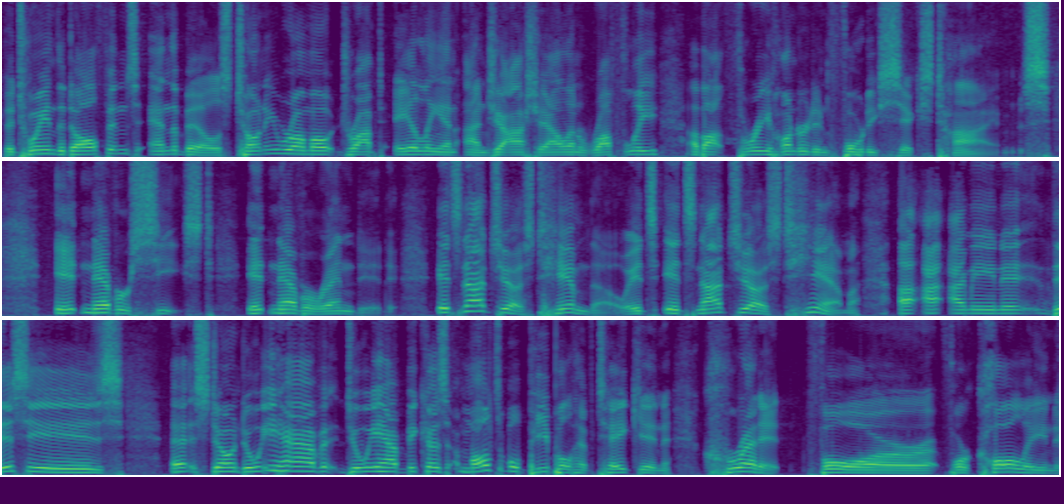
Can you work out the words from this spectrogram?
between the Dolphins and the Bills, Tony Romo dropped alien on Josh Allen roughly about 346 times. It never ceased. It never ended. It's not just him though. It's it's not just him. Uh, I, I mean, uh, this is uh, Stone. Do we have do we have because multiple people have taken credit for for calling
